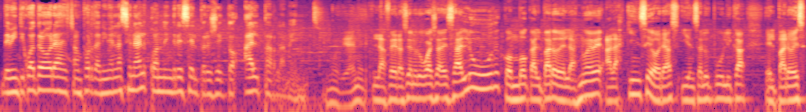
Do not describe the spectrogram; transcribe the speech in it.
de 24 horas de transporte a nivel nacional cuando ingrese el proyecto al Parlamento. Muy bien. La Federación Uruguaya de Salud convoca el paro de las 9 a las 15 horas y en salud pública el paro es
